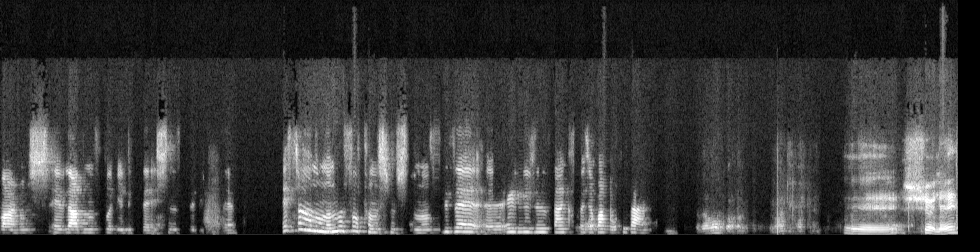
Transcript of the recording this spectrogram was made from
varmış, evladınızla birlikte, eşinizle birlikte. Esra Hanım'la nasıl tanışmıştınız? Bize e, evliliğinizden kısaca bahseder misiniz? Ee, şöyle,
